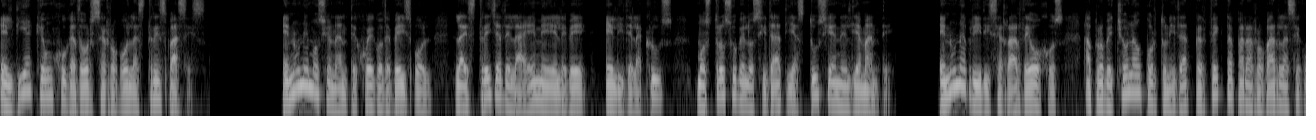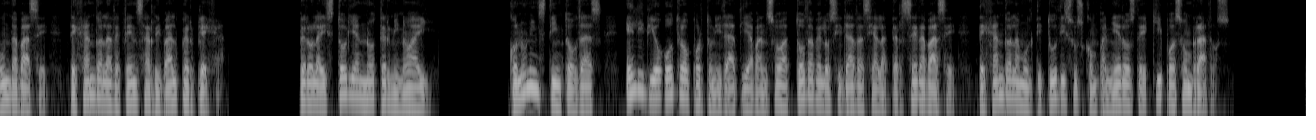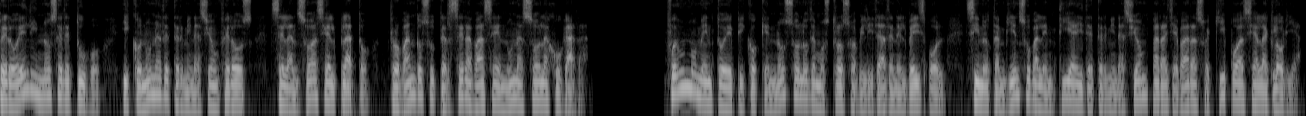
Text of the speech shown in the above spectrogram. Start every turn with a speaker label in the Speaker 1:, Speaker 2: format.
Speaker 1: El día que un jugador se robó las tres bases. En un emocionante juego de béisbol, la estrella de la MLB, Eli de la Cruz, mostró su velocidad y astucia en el diamante. En un abrir y cerrar de ojos, aprovechó la oportunidad perfecta para robar la segunda base, dejando a la defensa rival perpleja. Pero la historia no terminó ahí. Con un instinto audaz, Eli vio otra oportunidad y avanzó a toda velocidad hacia la tercera base, dejando a la multitud y sus compañeros de equipo asombrados. Pero Eli no se detuvo, y con una determinación feroz, se lanzó hacia el plato, robando su tercera base en una sola jugada. Fue un momento épico que no solo demostró su habilidad en el béisbol, sino también su valentía y determinación para llevar a su equipo hacia la gloria.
